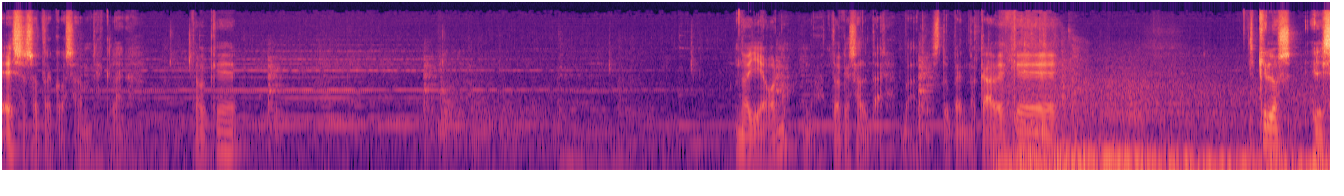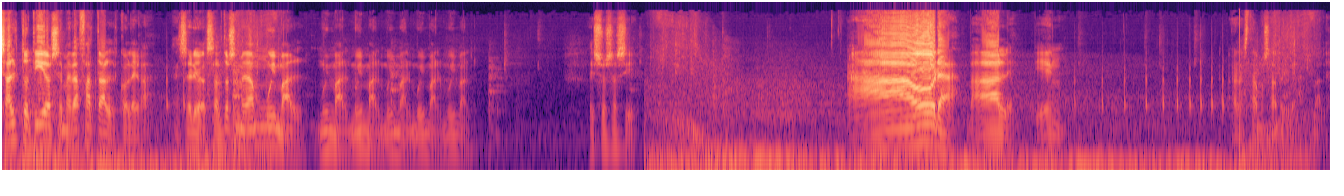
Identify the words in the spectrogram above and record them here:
Eso es otra cosa, hombre, claro. Tengo que... No llego, ¿no? No, tengo que saltar. Vale, estupendo. Cada vez que... Es que los... El salto, tío, se me da fatal, colega. En serio, el salto se me da muy mal. Muy mal, muy mal, muy mal, muy mal, muy mal. Eso es así. Ahora. Vale, bien. Ahora estamos arriba, vale.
